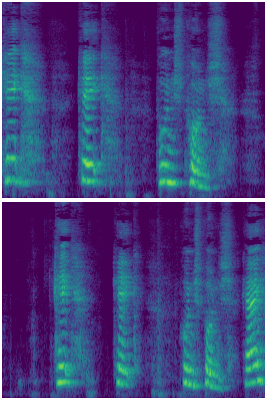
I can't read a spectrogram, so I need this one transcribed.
kick, kick, punch, punch kick, kick, punch, punch, okay?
